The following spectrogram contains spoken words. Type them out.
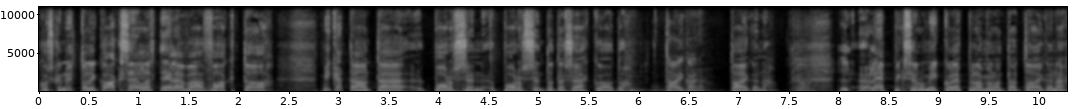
Koska nyt oli kaksi sellaista elävää faktaa. Mikä tää on tää Porschen, Porschen tota sähköauto? Taikana. Taikana. Joo. Le- Leppiksellä, Mikko Leppilammella on tää Taikana.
